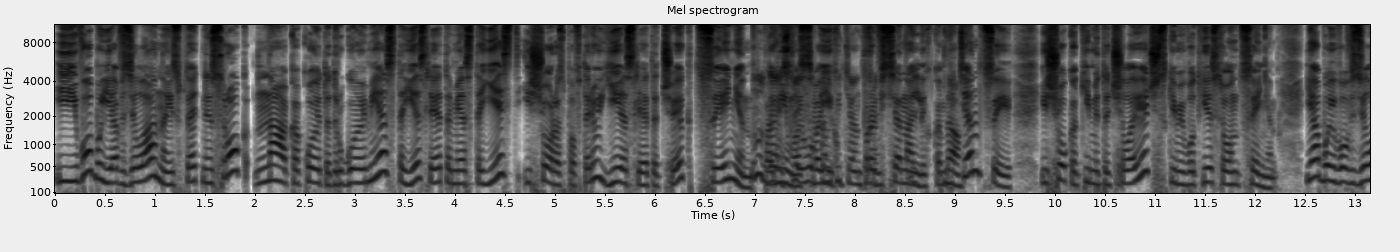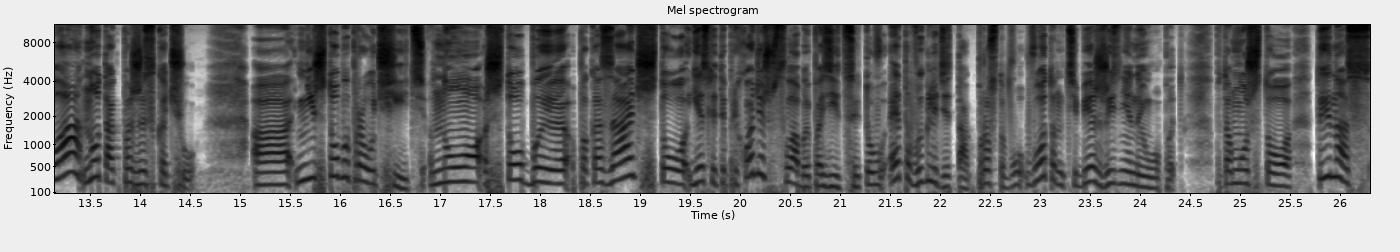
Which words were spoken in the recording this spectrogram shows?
и его бы я взяла на испытательный срок на какое-то другое место, если это место есть. Еще раз повторю, если этот человек ценен, Ну да, помимо его своих компетенции. профессиональных Да. компетенций, еще какими-то человеческими, вот если он ценен, я бы его взяла, но так пожескочу. А, не чтобы проучить, но чтобы показать, что если ты приходишь в слабой позиции, то это выглядит так. Просто во- вот он тебе жизненный опыт. Потому что ты нас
